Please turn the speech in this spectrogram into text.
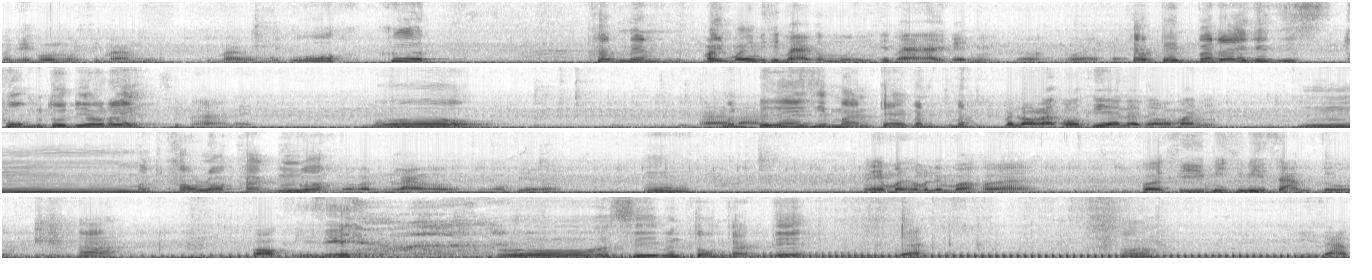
มันจะพวกมันที่มามูที่มามูโอ้คือคันแม่นมัเป็นนมันที่มาก็มูนี่ที่มาหาจะเป็นนี่เนาะว่าไปถ้าเป็นไปได้ก็สิทุ่มตัวเดียวเลยที่ผ่านเนี่ยโอ้ที่ผ่านมันเป็นอะไรที่มันใจมันมันมันออกมาท่องเที่ยวแล้วต้องออกมานี่ อืมมันเขาล็อกคักมันวะแล้วมันล่างออกท่องเที่ยวแล้วอืมนี่มาทำอะไรบ้างเขาว่าพอซีมีที่มีสามตัวอะออกที่ซีโอ้สีมันตรงกันเต้นะอ่าที่สาม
